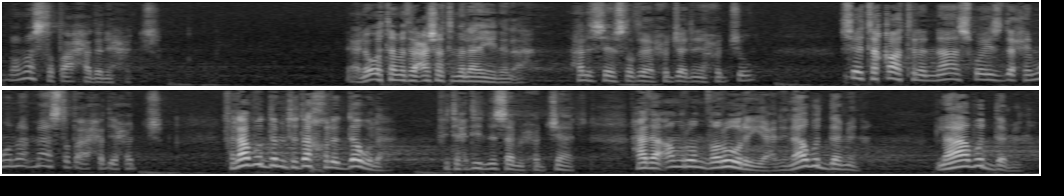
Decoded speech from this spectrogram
ربما ما استطاع أحد أن يحج. يعني لو أتى مثل عشرة ملايين الآن هل سيستطيع الحجاج أن يحجوا؟ سيتقاتل الناس ويزدحمون ما استطاع أحد يحج. فلا بد من تدخل الدولة في تحديد نسب الحجاج. هذا أمر ضروري يعني لا بد منه لا بد منه.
